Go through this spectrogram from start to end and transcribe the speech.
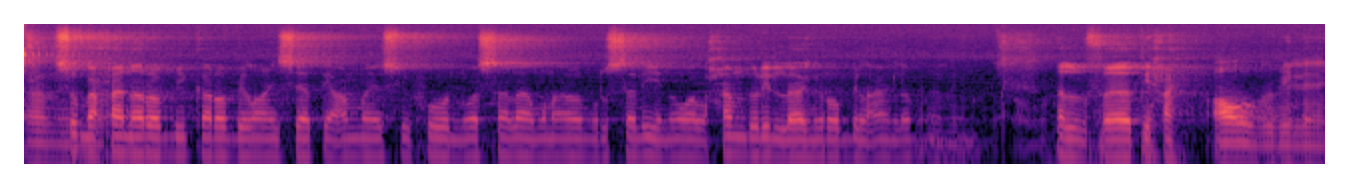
آمين. سبحان ربك رب العزة عما يصفون والسلام على المرسلين والحمد لله رب العالمين. الفاتحة. أعوذ بالله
